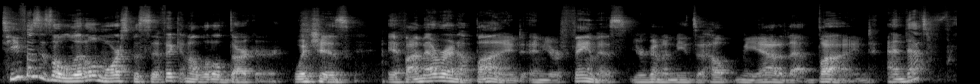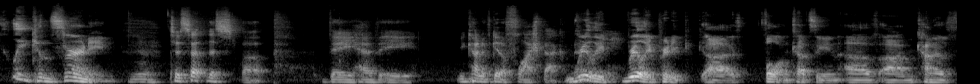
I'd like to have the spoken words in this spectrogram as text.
Tifa's is a little more specific and a little darker, which is. If I'm ever in a bind and you're famous, you're gonna need to help me out of that bind. And that's really concerning. To set this up, they have a you kind of get a flashback. memory. really really pretty uh, full-on cutscene of um, kind of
